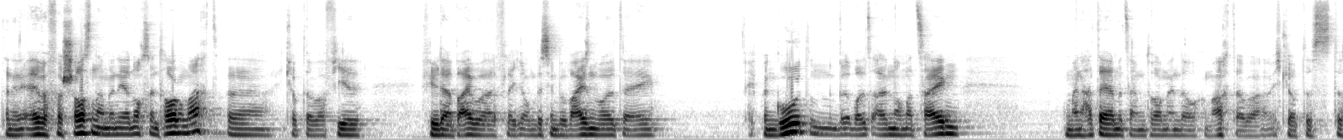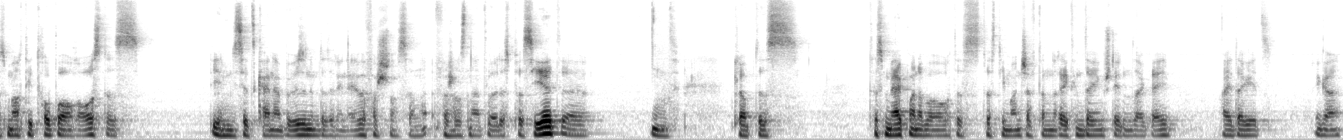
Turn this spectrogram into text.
dann den Elfer verschossen, am Ende ja noch sein Tor gemacht. Äh, ich glaube, da war viel, viel dabei, wo er vielleicht auch ein bisschen beweisen wollte, ey, ich bin gut und wollte es allen nochmal zeigen. Ich meine, hat er ja mit seinem Tor am Ende auch gemacht, aber ich glaube, das, das macht die Truppe auch aus, dass ihm das jetzt keiner böse nimmt, dass er den Elfer verschossen, verschossen hat, weil das passiert. Äh, und ich glaube, das, das merkt man aber auch, dass, dass die Mannschaft dann direkt hinter ihm steht und sagt, ey, weiter geht's, egal.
